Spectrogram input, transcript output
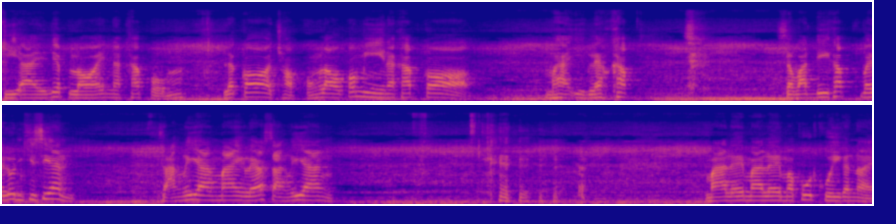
GI เรียบร้อยนะครับผมแล้วก็ช็อปของเราก็มีนะครับก็มาอีกแล้วครับ สวัสดีครับวัยรุ่นคิเซียน สั่งหรือยังมาอีกแล้วสั่งหรือยัง มาเลยมาเลยมาพูดคุยกันหน่อย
